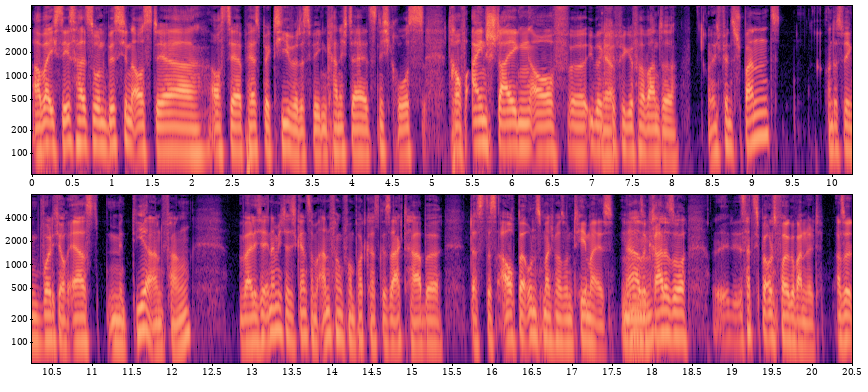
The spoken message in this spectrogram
Aber ich sehe es halt so ein bisschen aus der, aus der Perspektive. Deswegen kann ich da jetzt nicht groß drauf einsteigen auf äh, übergriffige Verwandte. Und ich finde es spannend und deswegen wollte ich auch erst mit dir anfangen, weil ich erinnere mich, dass ich ganz am Anfang vom Podcast gesagt habe, dass das auch bei uns manchmal so ein Thema ist. Ja, also gerade so, es hat sich bei uns voll gewandelt. Also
